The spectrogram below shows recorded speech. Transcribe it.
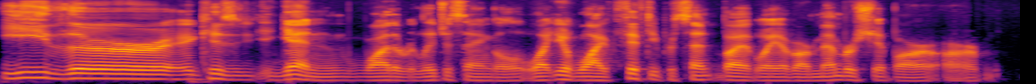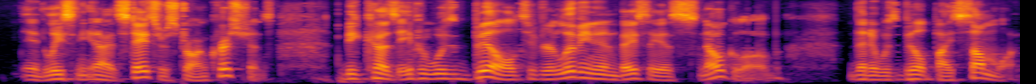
Either because again, why the religious angle? Why you know why fifty percent by the way of our membership are are at least in the United States are strong Christians, because if it was built, if you're living in basically a snow globe, then it was built by someone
